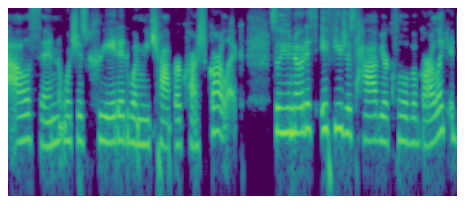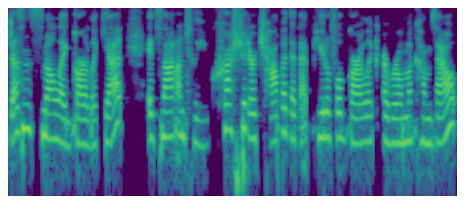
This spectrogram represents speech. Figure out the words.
allicin, which is created when we chop or crush garlic. So you notice if you just have your clove of garlic, it doesn't smell like garlic yet. It's not until you crush it or chop it that that beautiful garlic aroma comes out.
